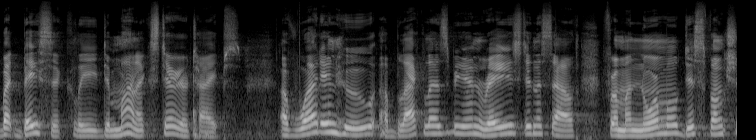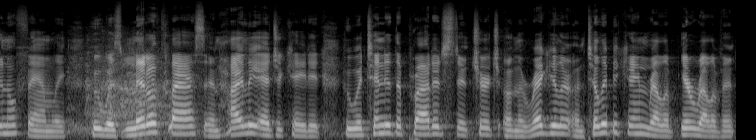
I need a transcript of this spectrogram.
but basically demonic stereotypes of what and who a black lesbian raised in the South from a normal dysfunctional family who was middle class and highly educated, who attended the Protestant church on the regular until it became irrelevant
